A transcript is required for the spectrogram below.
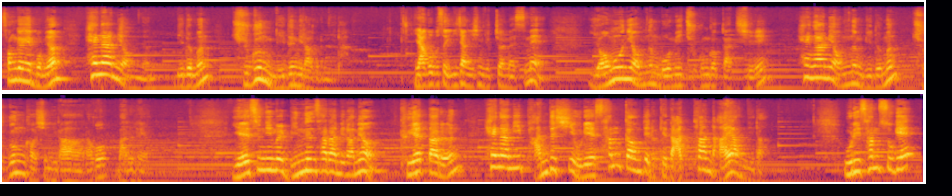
성경에 보면 행함이 없는 믿음은 죽은 믿음이라 그럽니다. 야고보서 2장 26절 말씀에 영혼이 없는 몸이 죽은 것 같이 행함이 없는 믿음은 죽은 것이니라 라고 말을 해요. 예수님을 믿는 사람이라면 그에 따른 행함이 반드시 우리의 삶 가운데 이렇게 나타나야 합니다. 우리 삶 속에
